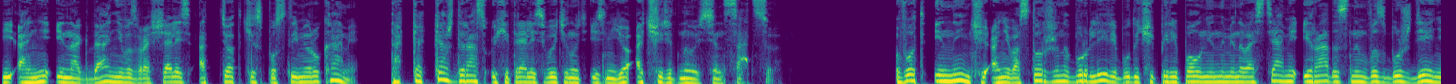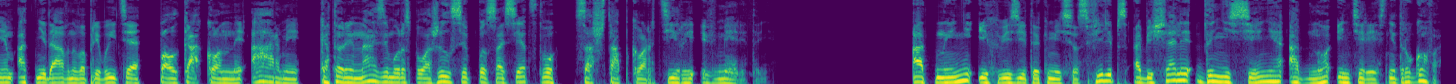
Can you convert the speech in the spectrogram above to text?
и они иногда не возвращались от тетки с пустыми руками, так как каждый раз ухитрялись вытянуть из нее очередную сенсацию. Вот и нынче они восторженно бурлили, будучи переполненными новостями и радостным возбуждением от недавнего прибытия полка конной армии, который на зиму расположился по соседству со штаб-квартирой в Меритоне. Отныне их визиты к миссис Филлипс обещали донесение одно интереснее другого.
